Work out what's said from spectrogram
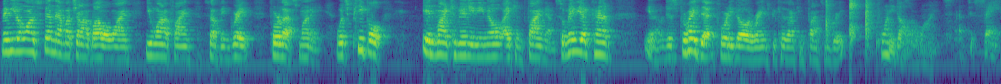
Maybe you don't want to spend that much on a bottle of wine. You want to find something great for less money which people in my community know I can find them. So maybe I've kind of, you know, destroyed that $40 range because I can find some great $20 wines. Just saying.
